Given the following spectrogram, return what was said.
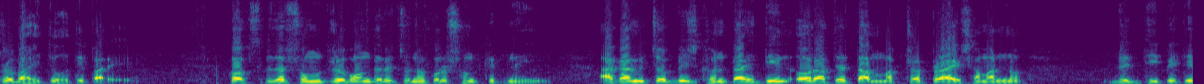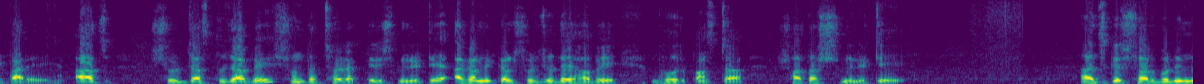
প্রবাহিত হতে পারে। কক্সবাজার সমুদ্র বন্দরের জন্য কোনো সংকেত নেই। আগামী চব্বিশ ঘন্টায় দিন ও রাতের তাপমাত্রা প্রায় সামান্য বৃদ্ধি পেতে পারে। আজ সূর্যাস্ত যাবে সন্ধ্যা ছয়টা তিরিশ মিনিটে, আগামীকাল সূর্যোদয় হবে ভোর পাঁচটা সাতাশ মিনিটে। আজকের সর্বনিম্ন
